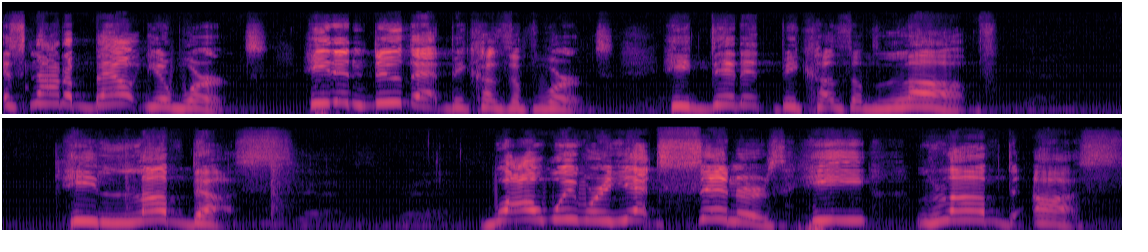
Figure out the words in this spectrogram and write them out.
It's not about your works. He didn't do that because of works, He did it because of love. He loved us. While we were yet sinners, He loved us.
